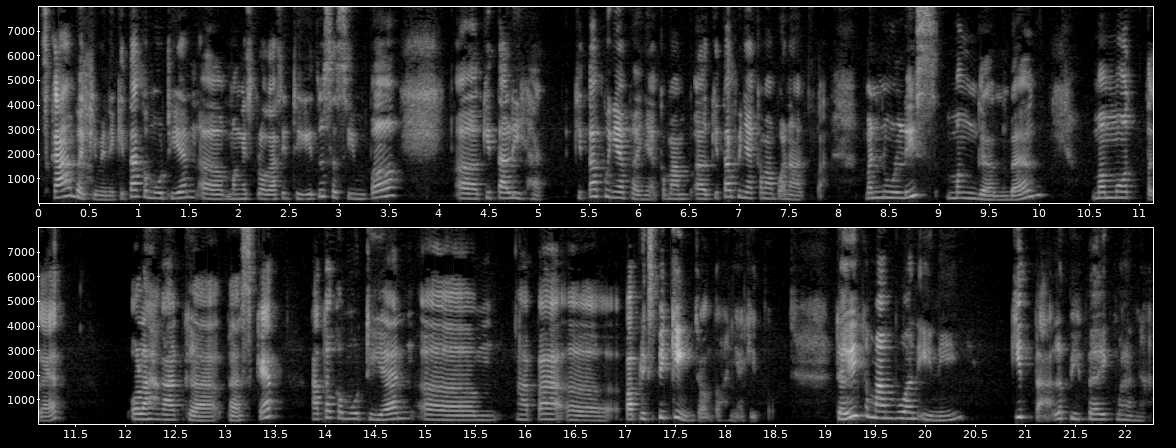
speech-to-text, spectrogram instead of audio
sekarang bagaimana? Kita kemudian uh, mengeksplorasi diri itu sesimpel uh, kita lihat kita punya banyak kemamp uh, kita punya kemampuan apa? Menulis, menggambar, memotret olahraga basket atau kemudian um, apa uh, public speaking contohnya gitu. Dari kemampuan ini kita lebih baik mana?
